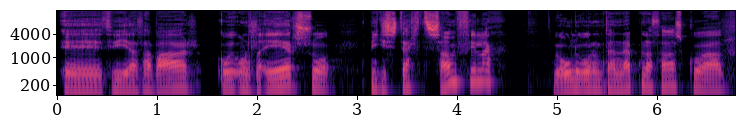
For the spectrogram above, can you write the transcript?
E, því að það var og, og náttúrulega er svo mikið stert samfélag. Við Óli vorum þetta að nefna það sko að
